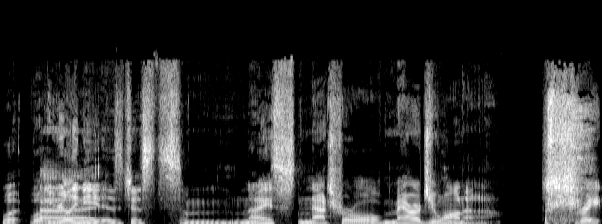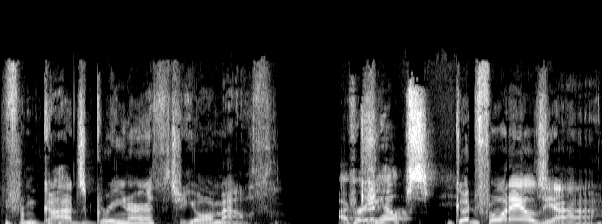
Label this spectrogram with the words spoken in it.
what what we really Uh, need is just some nice natural marijuana straight from god's green earth to your mouth I've heard it helps. good for what ails ya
